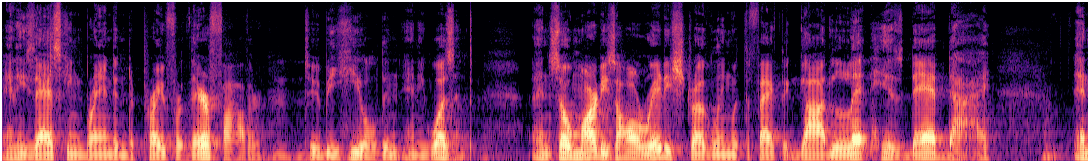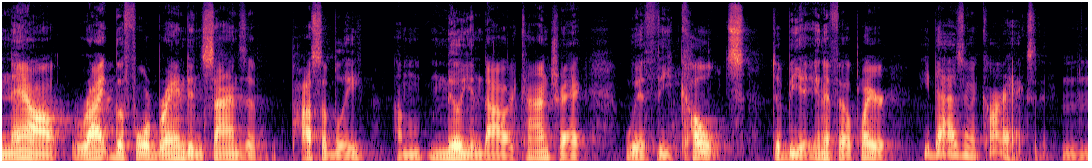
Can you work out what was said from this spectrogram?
And he's asking Brandon to pray for their father mm-hmm. to be healed, and, and he wasn't. And so Marty's already struggling with the fact that God let his dad die. And now, right before Brandon signs a possibly a million dollar contract with the Colts to be an NFL player, he dies in a car accident. Mm-hmm.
